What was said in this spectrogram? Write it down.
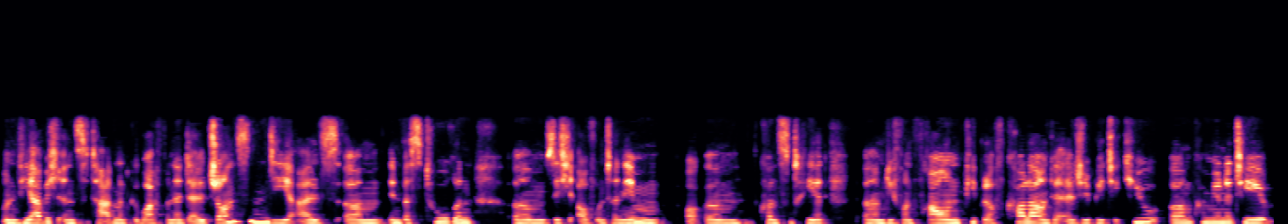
Und hier habe ich ein Zitat mitgebracht von Dell Johnson, die als ähm, Investorin ähm, sich auf Unternehmen ähm, konzentriert, ähm, die von Frauen, People of Color und der LGBTQ-Community ähm,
